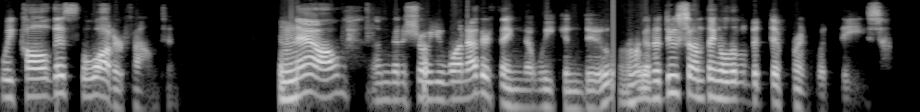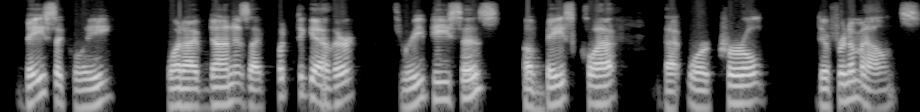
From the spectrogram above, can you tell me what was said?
We call this the water fountain. And now I'm going to show you one other thing that we can do. I'm going to do something a little bit different with these. Basically, what I've done is I've put together three pieces of bass clef that were curled different amounts.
